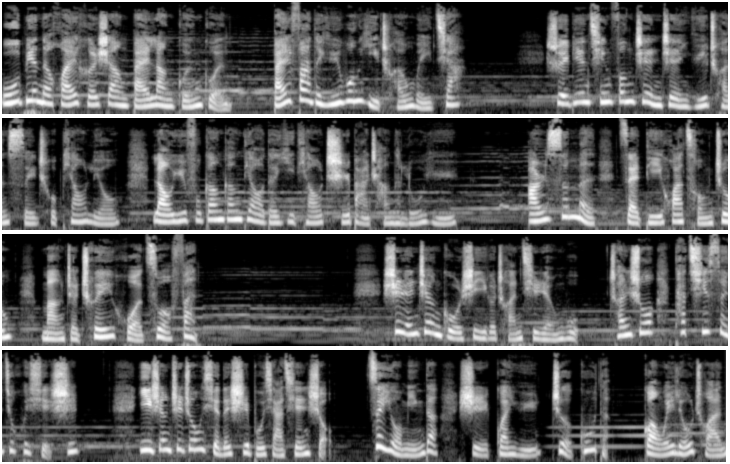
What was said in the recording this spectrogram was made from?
无边的淮河上，白浪滚滚，白发的渔翁以船为家。水边清风阵阵，渔船随处漂流。老渔夫刚刚钓得一条尺把长的鲈鱼。儿孙们在荻花丛中忙着吹火做饭。诗人郑谷是一个传奇人物，传说他七岁就会写诗，一生之中写的诗不下千首。最有名的是关于鹧鸪的，广为流传，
